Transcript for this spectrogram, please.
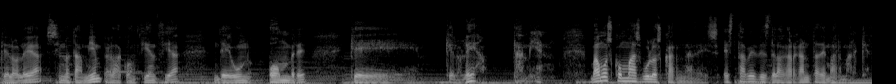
que lo lea, sino también para la conciencia de un hombre que, que lo lea también. Vamos con más bulos carnales, esta vez desde la garganta de Mar Márquez.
